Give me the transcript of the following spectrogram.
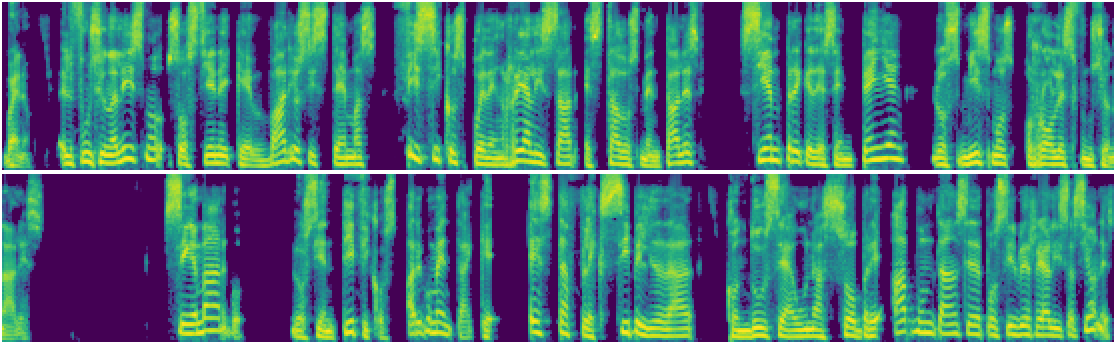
Bueno, el funcionalismo sostiene que varios sistemas físicos pueden realizar estados mentales siempre que desempeñen los mismos roles funcionales. Sin embargo, los científicos argumentan que esta flexibilidad conduce a una sobreabundancia de posibles realizaciones.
